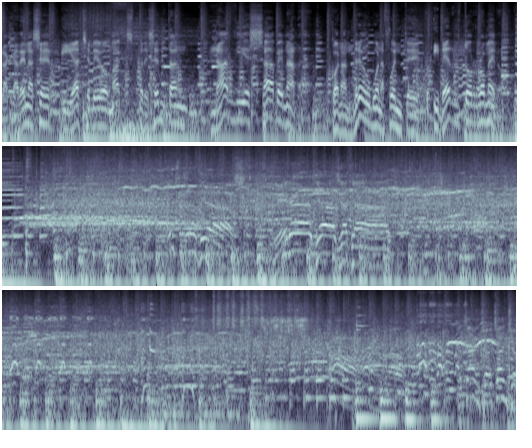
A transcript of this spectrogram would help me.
La cadena Ser y HBO Max presentan Nadie sabe nada con Andreu Buenafuente y Berto Romero. Muchas gracias. Gracias, gracias. El chancho, el chancho,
